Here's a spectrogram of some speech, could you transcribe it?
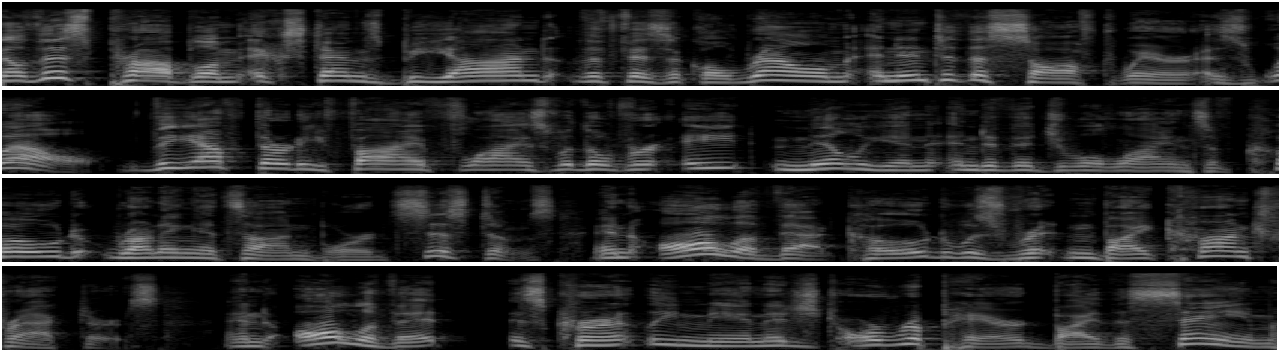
Now, this problem extends beyond the physical realm and into the software as well. The F 35 flies with over 8 million individual lines of code running its onboard systems, and all of that code was written by contractors, and all of it is currently managed or repaired by the same,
